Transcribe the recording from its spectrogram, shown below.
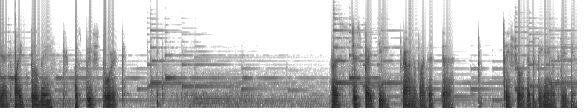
that white building? That's prehistoric. That's just by the roundabout that uh, they showed at the beginning of the video.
